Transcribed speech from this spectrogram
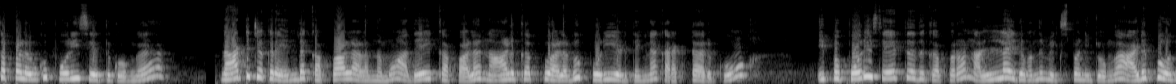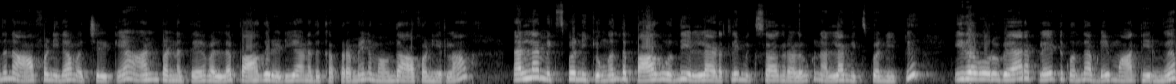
கப் அளவுக்கு பொரி சேர்த்துக்கோங்க. நாட்டு சக்கரை எந்த கப்பால் அளந்தமோ அதே கப்பால் நாலு கப்பு அளவு பொரி எடுத்திங்கன்னா கரெக்டாக இருக்கும். இப்போ பொரி சேர்த்ததுக்கப்புறம் நல்லா இதை வந்து மிக்ஸ் பண்ணிக்கோங்க. அடுப்பு வந்து நான் ஆஃப் பண்ணி தான் வச்சுருக்கேன். ஆன் பண்ண தேவையில்ல. பாகு ரெடி ஆனதுக்கப்புறமே நம்ம வந்து ஆஃப் பண்ணிடலாம். நல்லா மிக்ஸ் பண்ணிக்கோங்க. இந்த பாகு வந்து எல்லா இடத்துலையும் மிக்ஸ் ஆகிற அளவுக்கு நல்லா மிக்ஸ் பண்ணிவிட்டு இதை ஒரு வேறு பிளேட்டுக்கு வந்து அப்படியே மாற்றிடுங்க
